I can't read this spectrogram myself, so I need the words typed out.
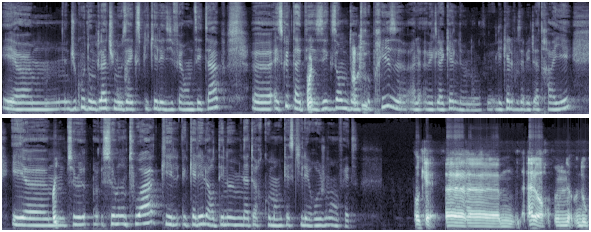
Et euh, du coup, donc là, tu nous as expliqué les différentes étapes. Euh, est-ce que tu as des exemples d'entreprises avec laquelle, donc, lesquelles vous avez déjà travaillé? Et euh, selon toi, quel, quel, est leur dénominateur commun? Qu'est-ce qui les rejoint en fait? Ok. alors, on, donc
